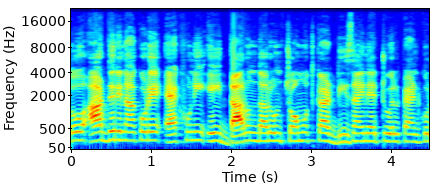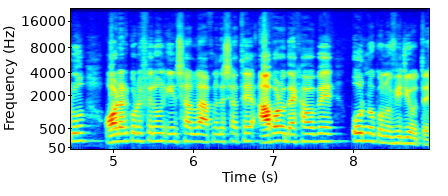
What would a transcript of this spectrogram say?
তো আর দেরি না করে এখনই এই দারুণ দারুণ চমৎকার ডিজাইনের টুয়েলভ প্যান্টগুলো অর্ডার করে ফেলুন। ইনশাল্লাহ আপনাদের সাথে আবারও দেখা হবে অন্য কোনো ভিডিওতে।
